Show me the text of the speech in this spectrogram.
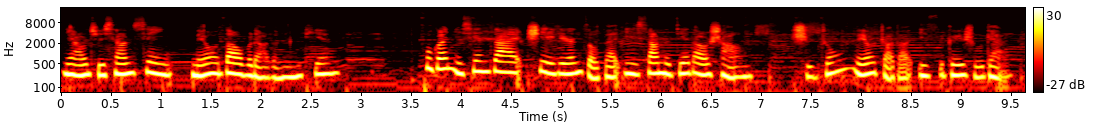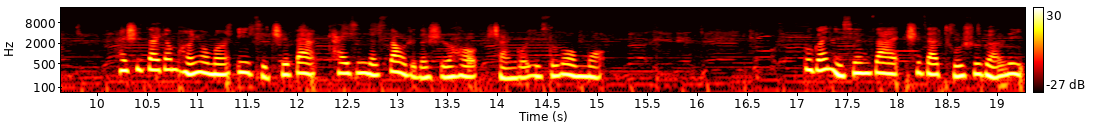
你要去相信，没有到不了的明天。不管你现在是一个人走在异乡的街道上，始终没有找到一丝归属感，还是在跟朋友们一起吃饭，开心的笑着的时候，闪过一丝落寞。不管你现在是在图书馆里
